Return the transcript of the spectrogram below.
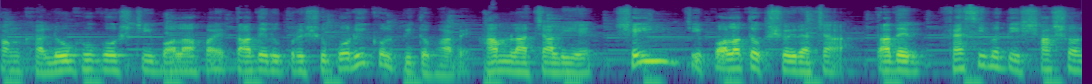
সংখ্যা লঘু গোষ্ঠী বলা হয়, তাদের উপরে সুপরিকল্পিতভাবে হামলা চালিয়ে সেই যে পলাতক স্বৈরাচার, তাদের ফ্যাসিবাদী শাসন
